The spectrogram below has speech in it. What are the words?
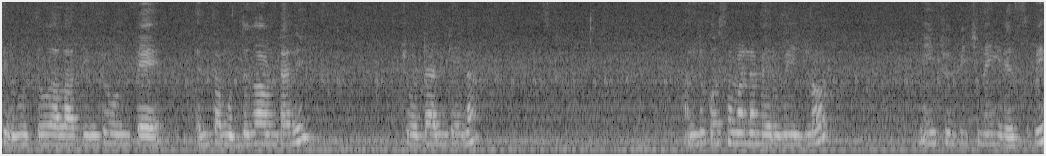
తిరుగుతూ అలా తింటూ ఉంటే ఎంత ముద్దుగా ఉంటుంది? చూడడానికైనా? అందుకోసమన్నా మీరు మీ ఇంట్లో నేను చూపించిన ఈ రెసిపీ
